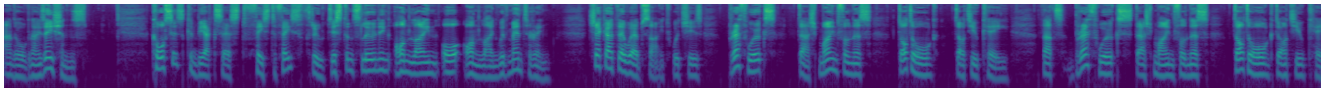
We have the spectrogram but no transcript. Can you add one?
and organisations. Courses can be accessed face to face through distance learning, online, or online with mentoring. Check out their website, which is breathworks mindfulness.org.uk. That's breathworks mindfulness.org.uk.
